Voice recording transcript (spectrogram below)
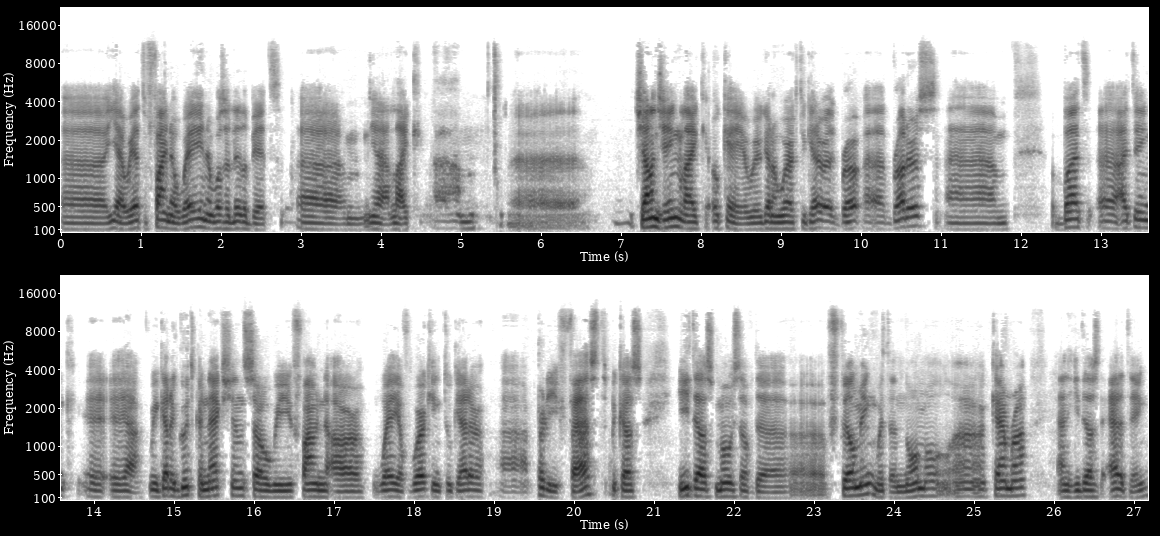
uh, yeah, we had to find our way, and it was a little bit um, yeah, like um, uh, challenging like okay we're gonna work together as bro- uh, brothers um, but uh, i think uh, uh, yeah we got a good connection so we found our way of working together uh, pretty fast because he does most of the uh, filming with a normal camera and he does the editing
